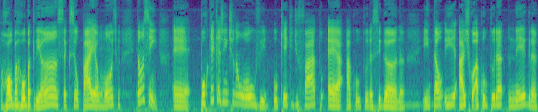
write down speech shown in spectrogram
Rouba, rouba criança, que seu pai é um monte. Então, assim, é, por que, que a gente não ouve o que, que de fato é a cultura cigana? Então, e a, a cultura negra,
